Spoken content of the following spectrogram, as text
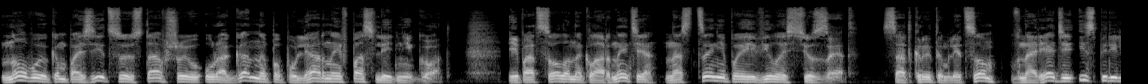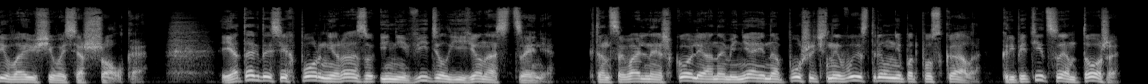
новую композицию, ставшую ураганно популярной в последний год. И под соло на кларнете на сцене появилась Сюзет с открытым лицом в наряде из переливающегося шелка. Я так до сих пор ни разу и не видел ее на сцене. К танцевальной школе она меня и на пушечный выстрел не подпускала, к репетициям тоже,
